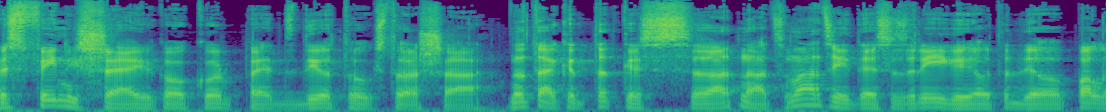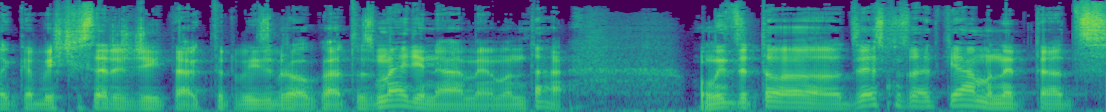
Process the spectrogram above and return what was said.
Es finišēju kaut kur pēc 2000. Nu, tā, kad, tad, kad es atnācu mācīties uz Rīgā, jau tad jau palika bišķi sarežģītāk tur izbraukāt uz mēģinājumiem un tā. Un līdz ar to dziesmu svētku, jā, man ir tāds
